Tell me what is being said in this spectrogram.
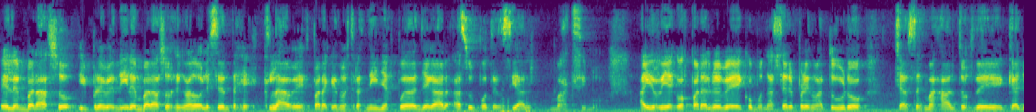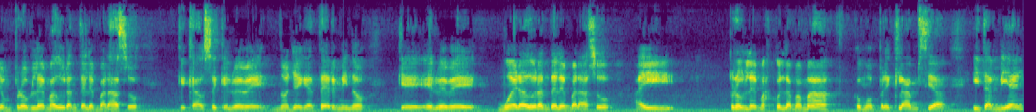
el embarazo y prevenir embarazos en adolescentes es clave para que nuestras niñas puedan llegar a su potencial máximo. Hay riesgos para el bebé como nacer prematuro, chances más altos de que haya un problema durante el embarazo que cause que el bebé no llegue a término, que el bebé muera durante el embarazo. Hay problemas con la mamá, como preeclampsia, y también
